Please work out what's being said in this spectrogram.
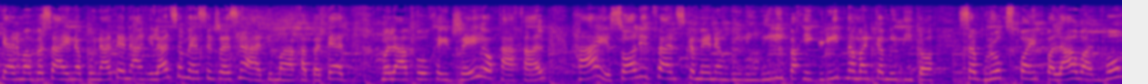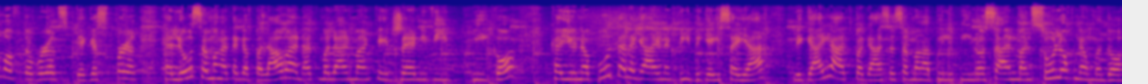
Kaya naman basahin na po natin ang ilan sa messages na ating mga kapatid. Mula po kay Jay o Kakal, Hi, solid fans kami ng Willing Willy. Pakigreet naman kami dito sa Brooks Point, Palawan, home of the world's biggest pearl. Hello sa mga taga Palawan at mula naman kay Jenny V. Pico. Kayo na po talaga ay nagbibigay saya, ligaya at pag-asa sa mga Pilipino saan man sulok ng mundo.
